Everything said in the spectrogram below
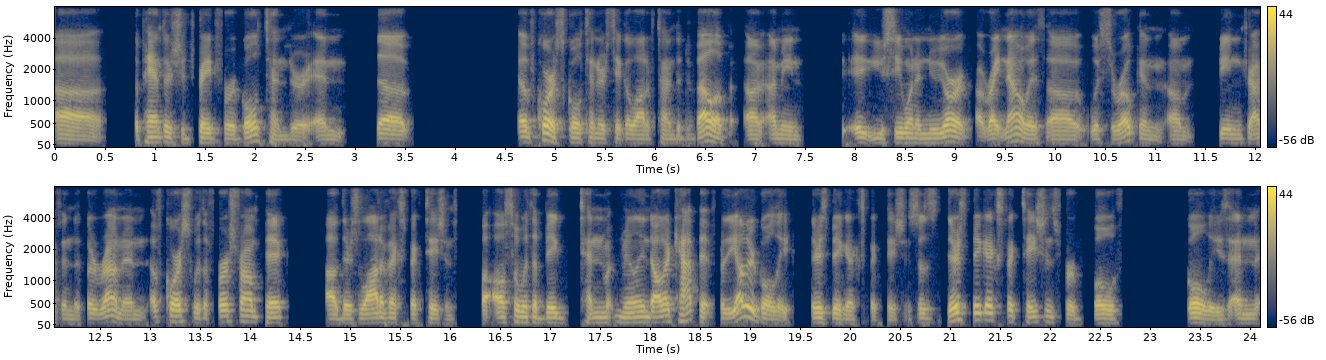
uh, the Panthers should trade for a goaltender, and the of course goaltenders take a lot of time to develop. Uh, I mean, it, you see one in New York uh, right now with uh, with Sorokin. Um, being drafted in the third round. And of course, with a first round pick, uh, there's a lot of expectations. But also with a big $10 million cap hit for the other goalie, there's big expectations. So there's big expectations for both goalies. And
